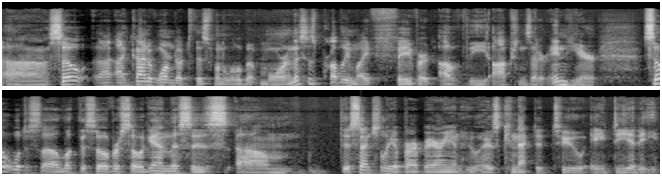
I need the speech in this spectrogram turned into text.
Uh, so I, I kind of warmed up to this one a little bit more, and this is probably my favorite of the options that are in here. So we'll just uh, look this over. So again, this is um, essentially a barbarian who has connected to a deity,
